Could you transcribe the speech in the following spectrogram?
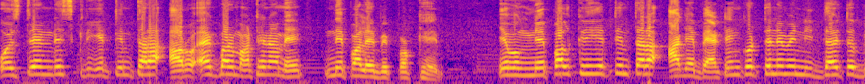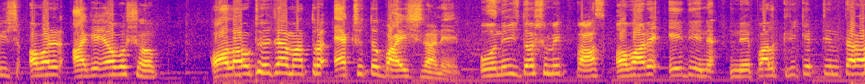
ওয়েস্ট ইন্ডিজ ক্রিকেট টিম তারা আরও একবার মাঠে নামে নেপালের বিপক্ষে। এবং নেপাল ক্রিকেট টিম তারা আগে ব্যাটিং করতে নেমে নির্ধারিত বিশ ওভারের আগে অবশ্য অল আউট হয়ে যায় মাত্র একশত বাইশ রানে। উনিশ দশমিক পাঁচ ওভারে এদিন নেপাল ক্রিকেট টিম তারা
